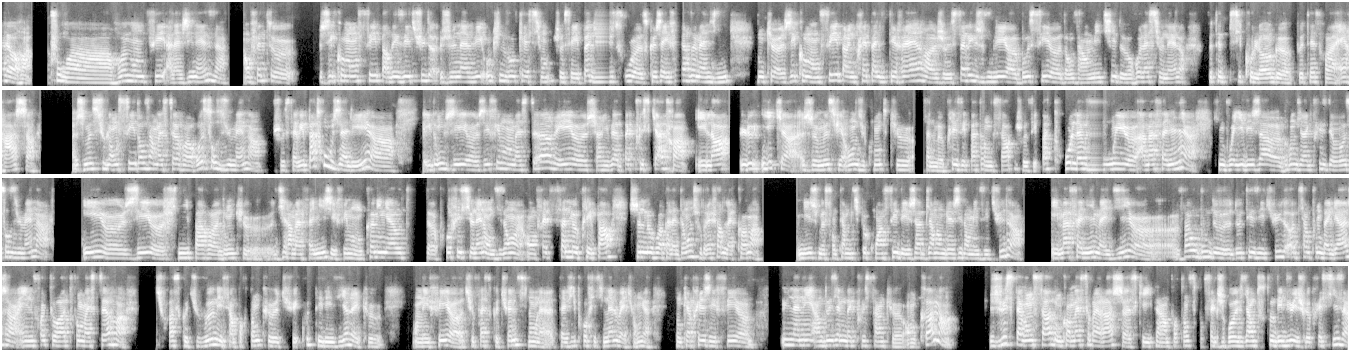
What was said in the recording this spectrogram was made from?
Alors, pour euh, remonter à la genèse, en fait, euh, j'ai commencé par des études, je n'avais aucune vocation, je ne savais pas du tout euh, ce que j'allais faire de ma vie. Donc j'ai commencé par une prépa littéraire, je savais que je voulais bosser dans un métier de relationnel, peut-être psychologue, peut-être RH. Je me suis lancée dans un master euh, ressources humaines. Je ne savais pas trop où j'allais. Euh, et donc, euh, j'ai fait mon master et je suis arrivée à Bac plus 4. Et là, le hic, je me suis rendu compte que ça ne me plaisait pas tant que ça. Je n'osais pas trop l'avouer à ma famille, qui me voyait déjà grande directrice des ressources humaines. Et j'ai fini par donc dire à ma famille, j'ai fait mon coming out euh, professionnelle en disant euh, en fait ça ne me plaît pas, je ne me vois pas là-dedans, je voudrais faire de la com. Mais je me sentais un petit peu coincée déjà bien engagée dans mes études. Et ma famille m'a dit euh, va au bout de, de, tes études, obtiens ton bagage et une fois que tu auras ton master, tu feras ce que tu veux, mais c'est important que tu écoutes tes désirs et que en effet tu fasses ce que tu aimes, sinon ta vie professionnelle va être longue. Donc après j'ai fait une année, un deuxième bac plus 5 en com Juste avant ça, donc en master RH, ce qui est hyper important, c'est pour ça que je reviens tout au début et je le précise,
